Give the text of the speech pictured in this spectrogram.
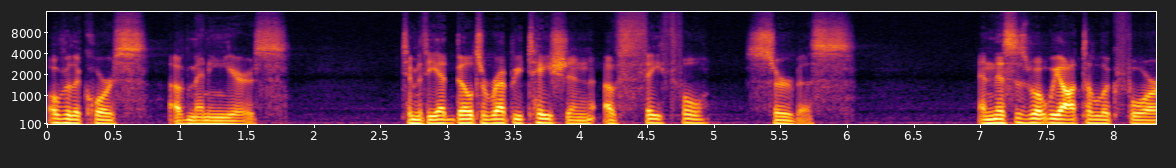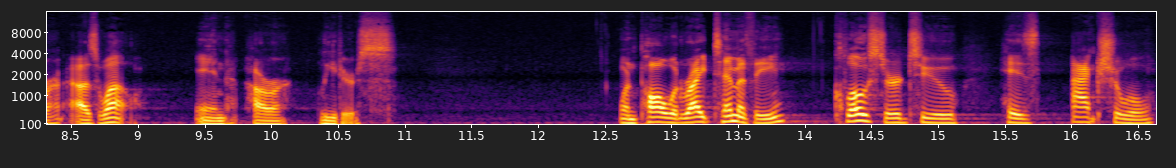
over the course of many years. Timothy had built a reputation of faithful service. And this is what we ought to look for as well in our leaders. When Paul would write Timothy closer to his actual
